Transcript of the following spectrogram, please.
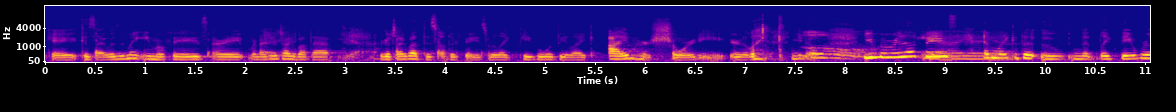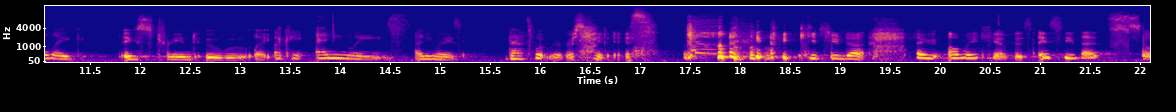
okay? Because I was in my emo phase. All right, we're not gonna talk about that. Yeah. We're gonna talk about this other phase where like people would be like, "I'm her shorty," or like, you know, Oh, you remember that phase? yeah, and yeah. like the ooh, the, like they were like extreme woo. Like, Okay, anyways, anyways, that's what Riverside is. I kid you not. I, on my campus, I see that so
